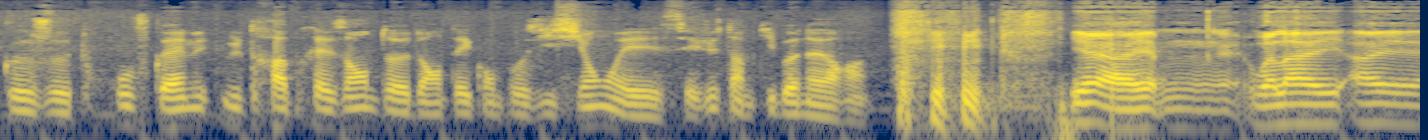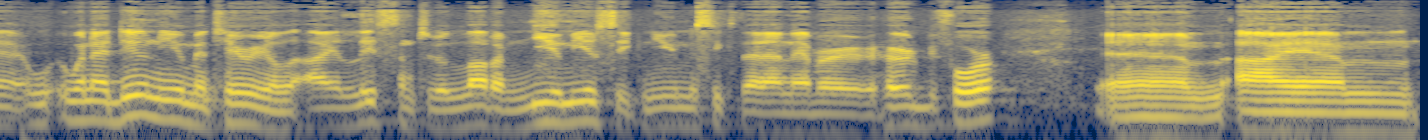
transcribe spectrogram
Que je trouve quand même ultra présente dans tes compositions et c'est juste un petit bonheur. yeah, I, um, well, I, I, when I do new material, I listen to a lot of new music, new music that I never heard before. Um, I um,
